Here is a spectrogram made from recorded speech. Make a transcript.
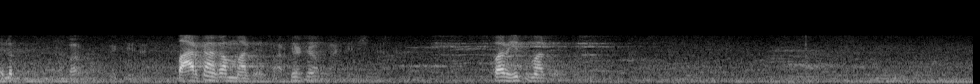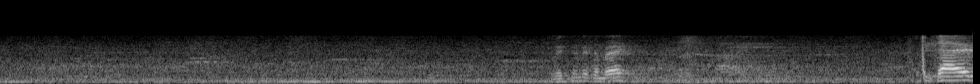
એટલે પારકા કામ માટે. પરહિત માટે. સાહેબ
